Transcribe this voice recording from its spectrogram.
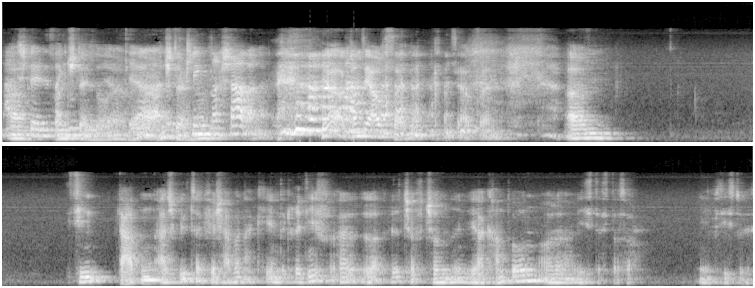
Anstellen ist Anstellen, so. ja. ja, ja anstellen. Das klingt nach Schabernack. ja, kann sie auch sein. Ne? Kann sie auch sein. Ähm, sind Daten als Spielzeug für Schabernack in der Kreativwirtschaft schon irgendwie erkannt worden oder wie ist das da so? Wie siehst du das?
